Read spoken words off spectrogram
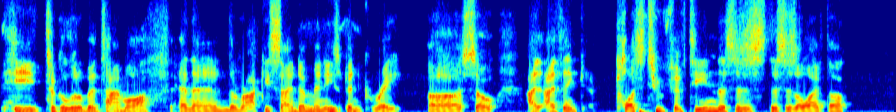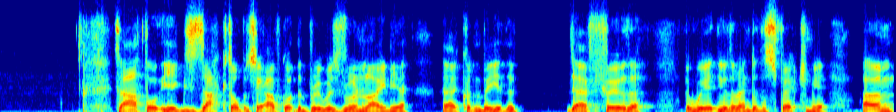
he took a little bit of time off, and then the Rockies signed him, and he's been great. Uh, so I, I think plus two fifteen. This is this is a live dog. So I thought the exact opposite. I've got the Brewers run line here. Uh, couldn't be at the uh, further away at the other end of the spectrum here. Um,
